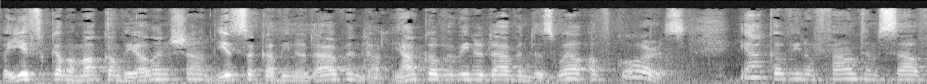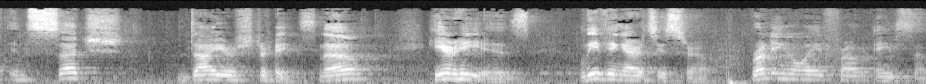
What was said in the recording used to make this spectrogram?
sham, Yitzchak Avinu davened, Yaakov Avinu davened as well. Of course, Yaakov Avinu found himself in such dire straits. No, here he is, leaving Eretz Yisrael, running away from Esav,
